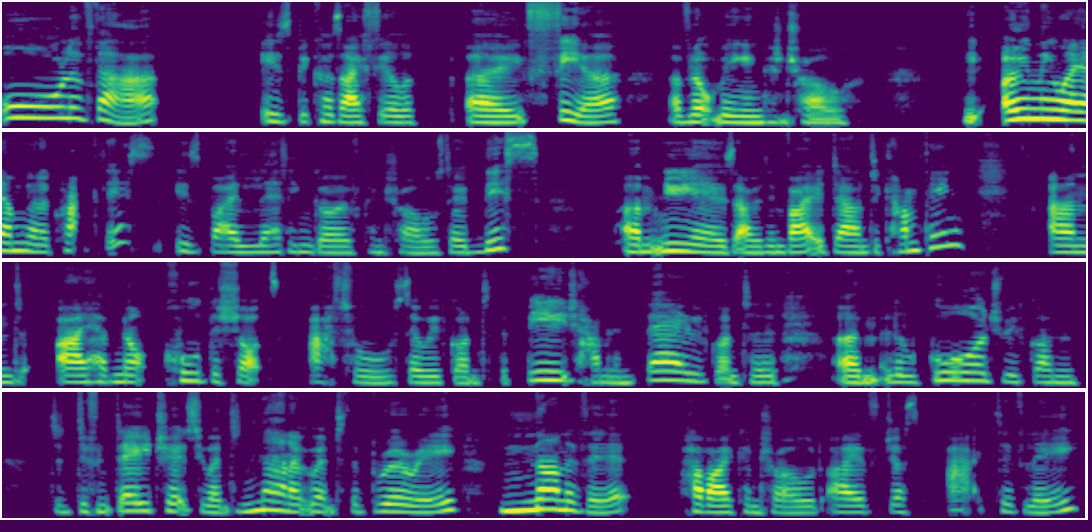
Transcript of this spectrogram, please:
All of that is because I feel a, a fear of not being in control. The only way I'm going to crack this is by letting go of control. So, this um, New Year's, I was invited down to camping and I have not called the shots at all. So, we've gone to the beach, Hamelin Bay, we've gone to um, a little gorge, we've gone to different day trips, we went to Nana, we went to the brewery. None of it have I controlled. I've just actively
